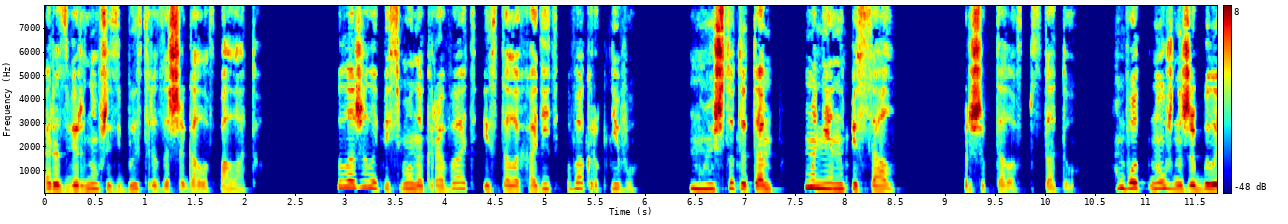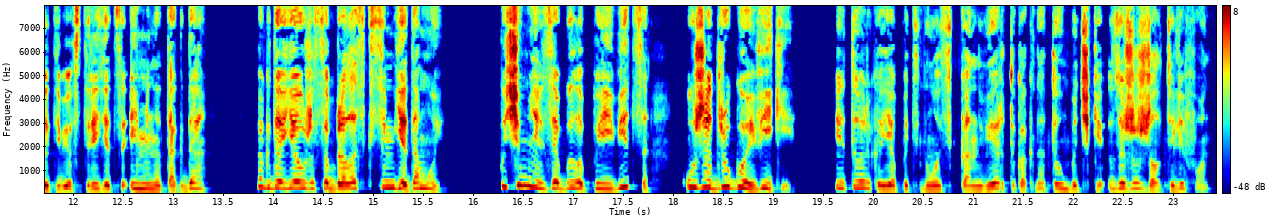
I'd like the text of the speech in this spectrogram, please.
Развернувшись, быстро зашагала в палату. Положила письмо на кровать и стала ходить вокруг него. «Ну и что ты там мне написал?» прошептала в пустоту. «Вот нужно же было тебе встретиться именно тогда, когда я уже собралась к семье домой. Почему нельзя было появиться уже другой Вики?» И только я потянулась к конверту, как на тумбочке зажужжал телефон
